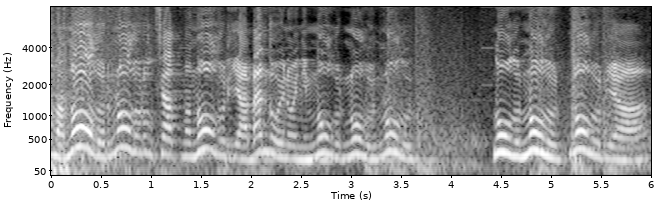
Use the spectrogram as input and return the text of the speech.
Ama ne olur ne olur ulti atma ne olur ya ben de oyun oynayayım ne olur ne olur ne olur. Ne olur ne olur ne olur ya.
